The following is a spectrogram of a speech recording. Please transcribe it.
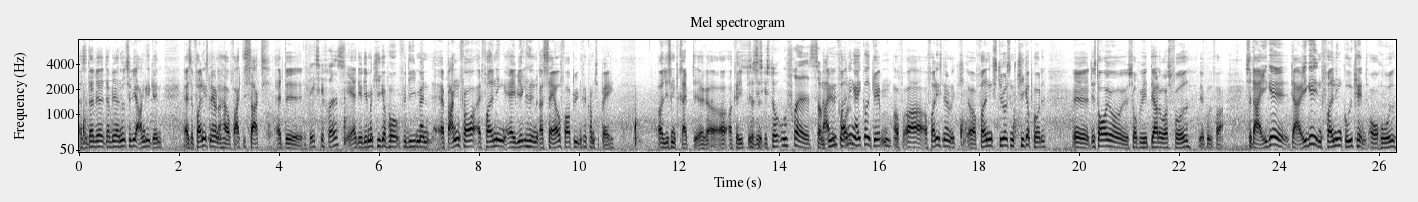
Altså, der bliver, der bliver jeg nødt til lige at anke igen. Altså, fredningsnævnet har jo faktisk sagt, at øh, det ikke skal fredes. ja, det er det, man kigger på, fordi man er bange for, at fredningen er i virkeligheden en reserve for, at byen kan komme tilbage. og ligesom greb det, og, og, og gribe det. Så det skal stå ufredet som Nej, byggegrund? fredningen er ikke gået igennem, og, og, og, fredningsnævnet, og fredningsstyrelsen kigger på det. Øh, det står jo sort på hvidt, det har du også fået, jeg gå ud fra. Så der er ikke, der er ikke en fredning godkendt overhovedet,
